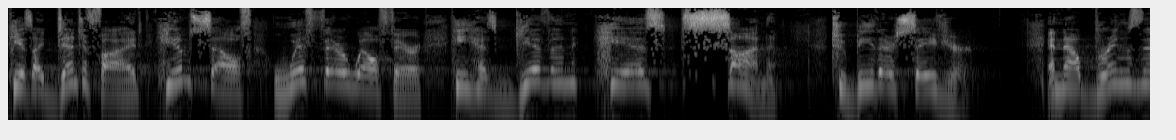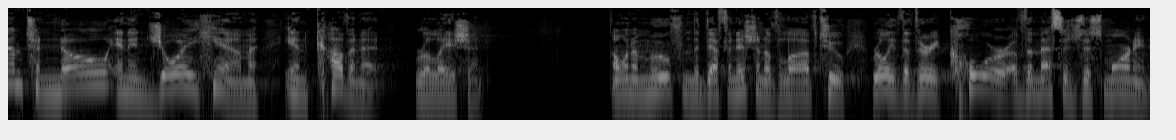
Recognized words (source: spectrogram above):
He has identified himself with their welfare. He has given his son to be their Savior and now brings them to know and enjoy him in covenant relation. I want to move from the definition of love to really the very core of the message this morning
